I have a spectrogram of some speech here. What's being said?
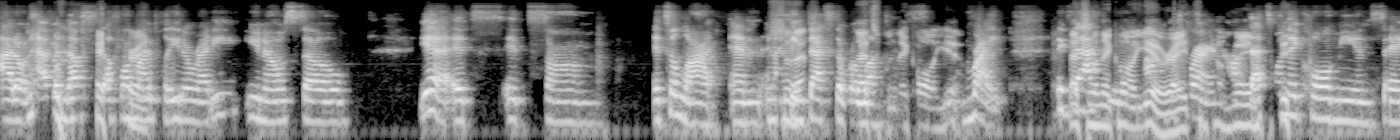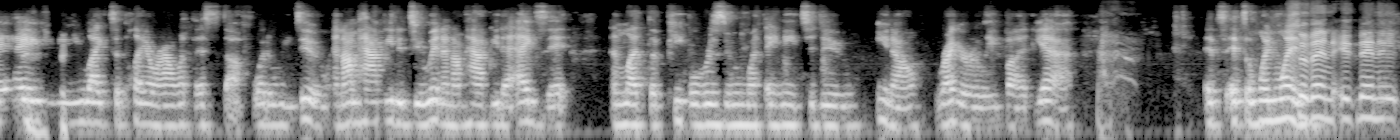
i don't have enough stuff on right. my plate already you know? So yeah it's it's um it's a lot. And and so i think that's, that's the reluctance that's when they call you. Right. Exactly. that's when they call you right? that's when they call me and say hey you like to play around with this stuff. What do we do? And i'm happy to do it and i'm happy to exit and let the people resume what they need to do you know regularly. But yeah it's it's a win-win. So then, it, then it,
